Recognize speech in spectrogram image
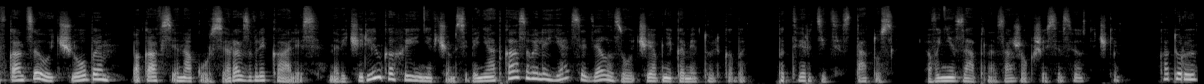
в конце учебы, пока все на курсе развлекались на вечеринках и ни в чем себе не отказывали, я сидела за учебниками, только бы подтвердить статус внезапно зажегшейся звездочки, которую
